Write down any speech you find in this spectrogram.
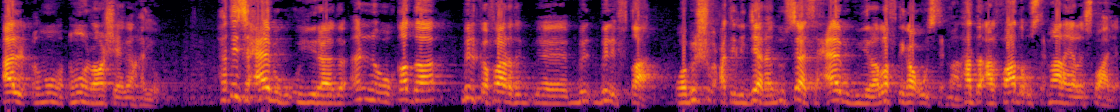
Alcumuum cumuum lama sheeganhayo haddii saxaabigu uu yihaahdo anahu qadaa bilkafaarati biliftaar wa lijaar hadduu saa saxaabigu yiha lafdigaa uu isticmaala hadda alfaada uu isticmaalaya la isku haya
